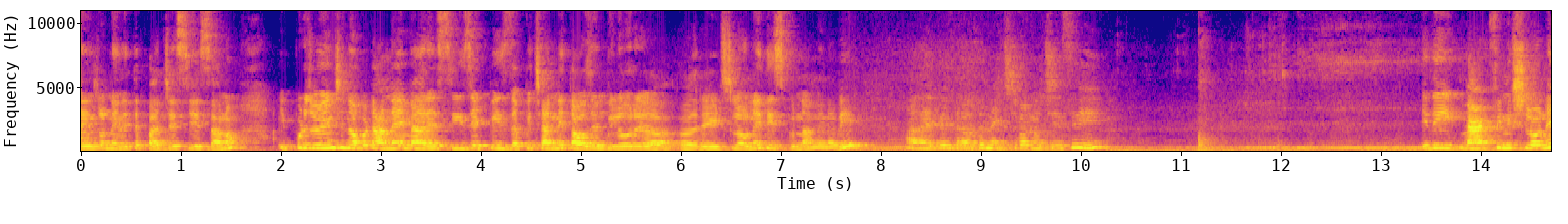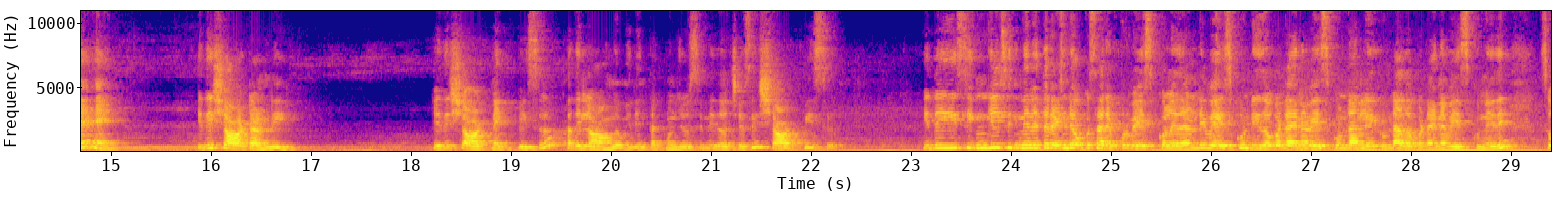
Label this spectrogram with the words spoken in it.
రేంజ్లో నేనైతే పర్చేస్ చేశాను. ఇప్పుడు చూపించిన ఒకటి అన్నయ్య మ్యారేజ్ సీజెడ్ పీస్ తప్పించి అన్ని థౌజండ్ బిలో రేట్స్లోనే తీసుకున్నాను నేను అవి. అది అయిపోయిన తర్వాత నెక్స్ట్ వన్ వచ్చేసి ఇది మ్యాట్ ఫినిష్లోనే ఇది షార్ట్ అండి. ఇది షార్ట్ నెక్ పీస్. అది లాంగ్. మీరు ఇంతకుముందు చూసింది. ఇది వచ్చేసి షార్ట్ పీస్. ఇది సింగిల్ సింగిల్ నేనైతే రెండే ఒకసారి ఎప్పుడు వేసుకోలేదండి. వేసుకుంటే ఇది ఒకటైనా వేసుకుంటాను లేకుంటే అదొకటైనా వేసుకునేది. సో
